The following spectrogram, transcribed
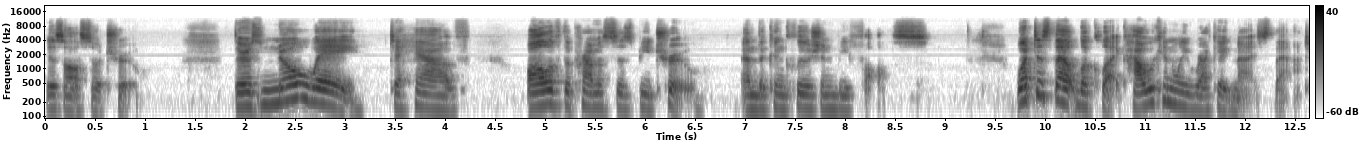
is also true. There's no way to have all of the premises be true and the conclusion be false. What does that look like? How can we recognize that?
